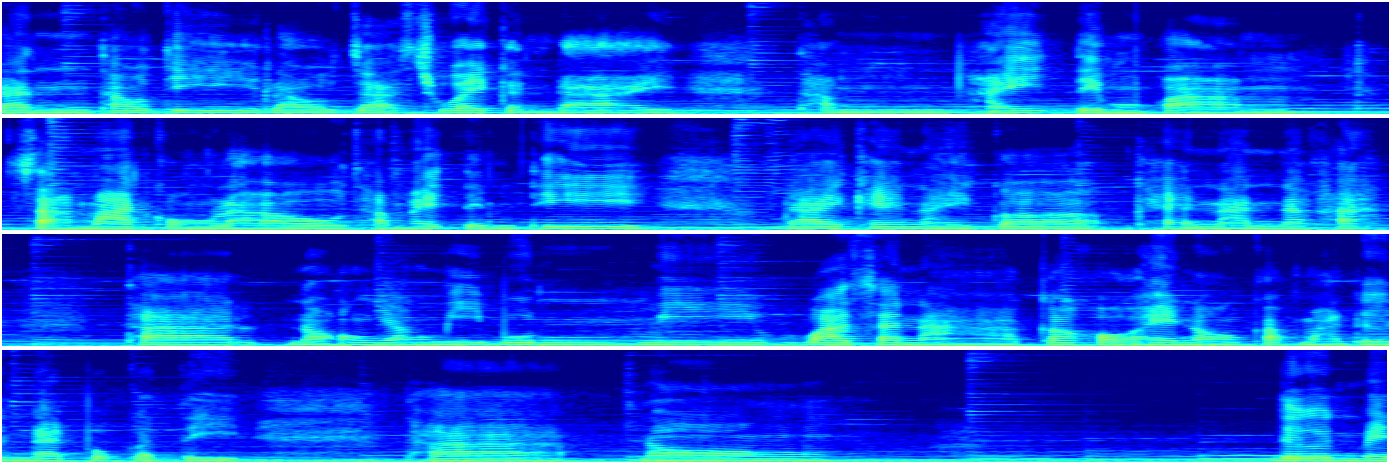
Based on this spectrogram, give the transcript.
กันเท่าที่เราจะช่วยกันได้ทำให้เต็มความสามารถของเราทำให้เต็มที่ได้แค่ไหนก็แค่นั้นนะคะ ถ้าน้องยังมีบุญมีวาสนาก็ขอให้น้องกลับมาเดินได้ปกติ ถ้าน้อง เดินไม่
